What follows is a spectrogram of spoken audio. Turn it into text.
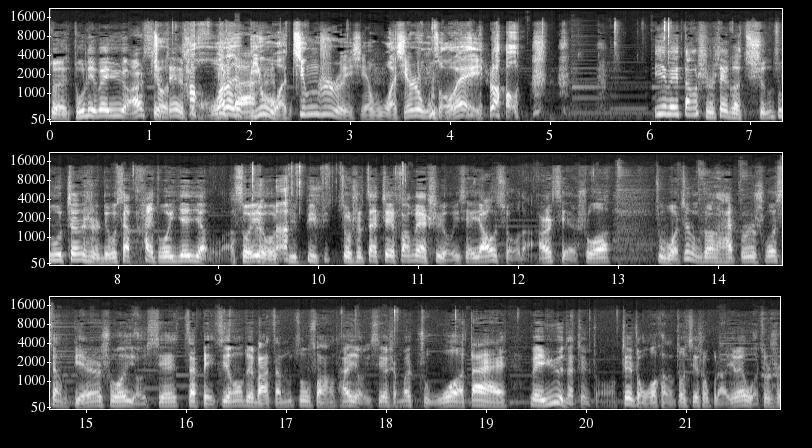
对，独立卫浴，而且就他活的就比我精致一些，我其实无所谓，你知道吗？因为当时这个群租真是留下太多阴影了，所以我必 必须就是在这方面是有一些要求的，而且说，就我这种状态还不是说像别人说有一些在北京对吧，咱们租房它有一些什么主卧带卫浴的这种，这种我可能都接受不了，因为我就是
